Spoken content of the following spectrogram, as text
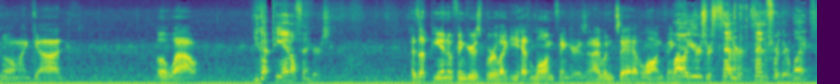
Oh my god. Oh wow. You got piano fingers. I thought piano fingers were like you had long fingers, and I wouldn't say I have long fingers. Well, yours are thinner, thin for their length.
